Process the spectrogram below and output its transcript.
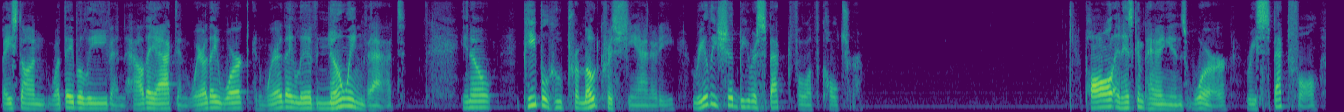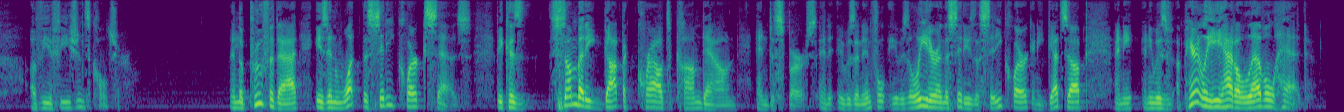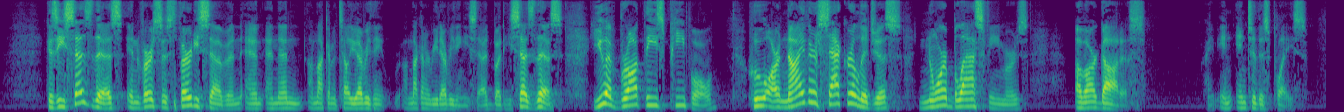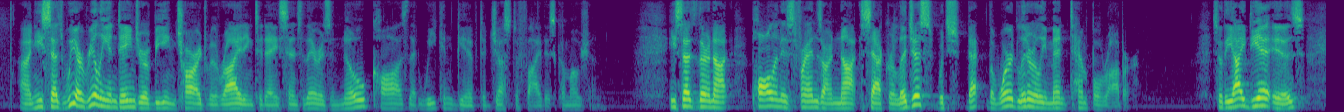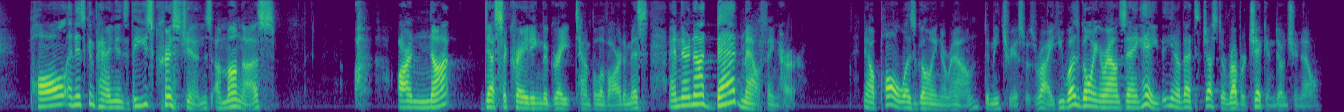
based on what they believe and how they act and where they work and where they live, knowing that, you know, people who promote Christianity really should be respectful of culture. Paul and his companions were respectful of the Ephesians culture. And the proof of that is in what the city clerk says, because somebody got the crowd to calm down and disperse. And it was an he was a leader in the city, he's a city clerk, and he gets up and he and he was apparently he had a level head. Because he says this in verses 37, and, and then I'm not going to tell you everything, I'm not going to read everything he said, but he says this You have brought these people who are neither sacrilegious nor blasphemers of our goddess right, in, into this place. Uh, and he says, We are really in danger of being charged with rioting today since there is no cause that we can give to justify this commotion. He says they're not, Paul and his friends are not sacrilegious, which that, the word literally meant temple robber. So the idea is Paul and his companions, these Christians among us, are not desecrating the great temple of Artemis, and they're not bad mouthing her. Now, Paul was going around, Demetrius was right, he was going around saying, hey, you know, that's just a rubber chicken, don't you know?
